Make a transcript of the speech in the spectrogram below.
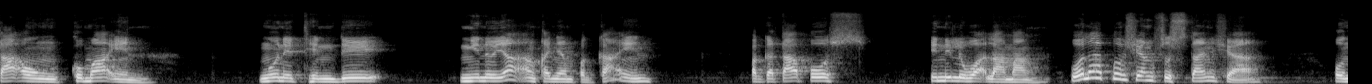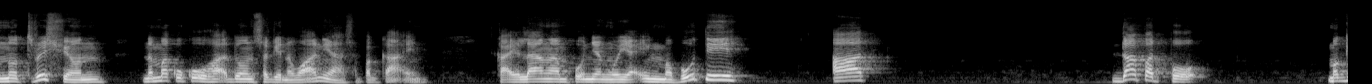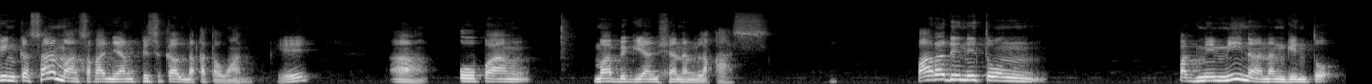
taong kumain, ngunit hindi nginuya ang kanyang pagkain, pagkatapos iniluwa lamang. Wala po siyang sustansya o nutrition na makukuha doon sa ginawa niya sa pagkain. Kailangan po niyang nguyaing mabuti at dapat po maging kasama sa kanyang physical na katawan. Okay? Uh, upang mabigyan siya ng lakas. Para din itong pagmimina ng ginto.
